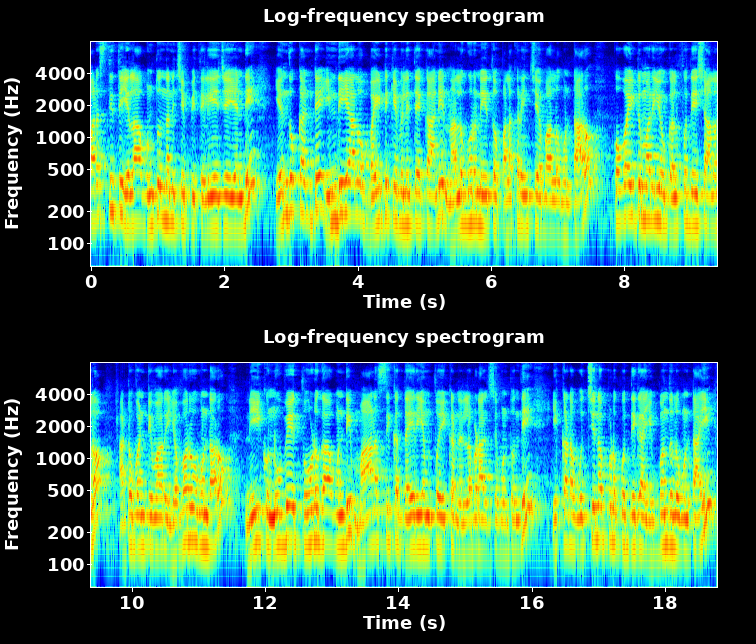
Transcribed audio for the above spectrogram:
పరిస్థితి ఇలా ఉంటుందని చెప్పి తెలియజేయండి. ఎందుకంటే ఇండియాలో బయటికి వెళితే కానీ నలుగురు నీతో పలకరించే వాళ్ళు ఉంటారు. కువైట్ మరియు గల్ఫ్ దేశాలలో అటువంటి వారు ఎవరు ఉండరు. నీకు నువ్వే తోడుగా ఉండి మానసిక ధైర్యంతో ఇక్కడ నిలబడాల్సి ఉంటుంది. ఇక్కడ వచ్చినప్పుడు కొద్దిగా ఇబ్బందులు ఉంటాయి.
